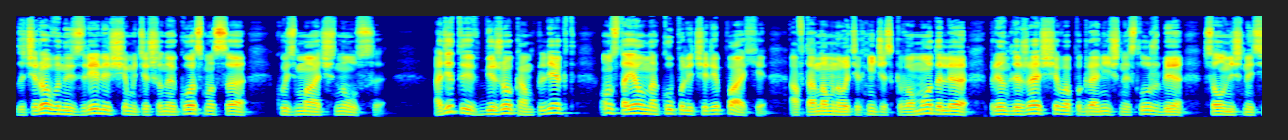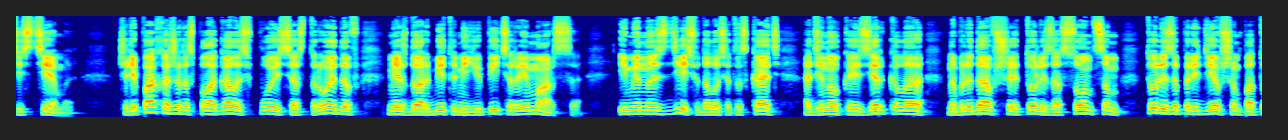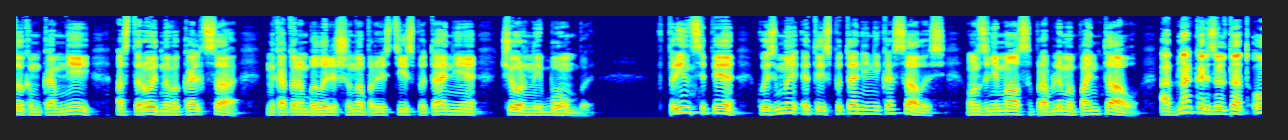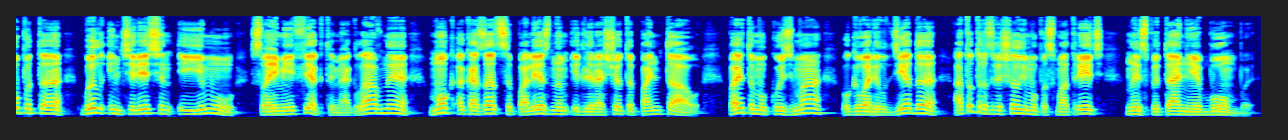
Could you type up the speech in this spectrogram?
Зачарованный зрелищем и тишиной космоса, Кузьма очнулся. Одетый в бежо комплект, он стоял на куполе черепахи, автономного технического модуля, принадлежащего пограничной службе Солнечной системы. Черепаха же располагалась в поясе астероидов между орбитами Юпитера и Марса. Именно здесь удалось отыскать одинокое зеркало, наблюдавшее то ли за Солнцем, то ли за поредевшим потоком камней астероидного кольца, на котором было решено провести испытание черной бомбы. Принципе, Кузьмы это испытание не касалось, он занимался проблемой Паньтау. Однако результат опыта был интересен и ему, своими эффектами, а главное, мог оказаться полезным и для расчета Паньтау. Поэтому Кузьма уговорил деда, а тот разрешил ему посмотреть на испытание бомбы.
